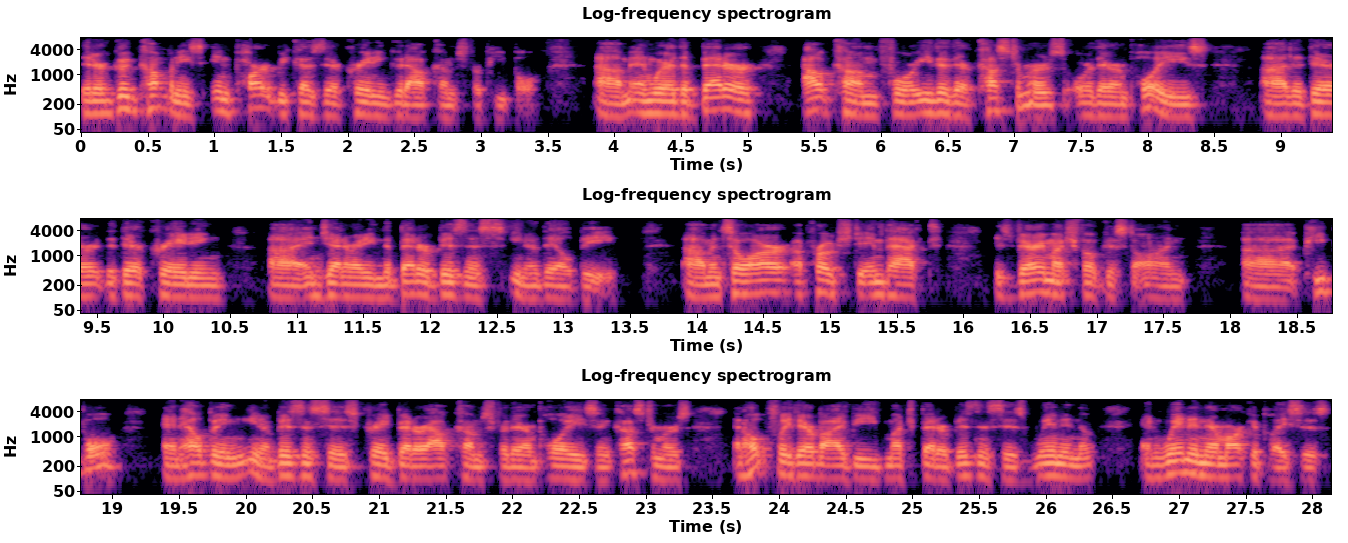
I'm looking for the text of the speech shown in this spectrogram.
that are good companies in part because they're creating good outcomes for people. Um, and where the better outcome for either their customers or their employees uh, that they're that they're creating uh, and generating, the better business you know they'll be. Um, and so our approach to impact is very much focused on uh, people and helping you know businesses create better outcomes for their employees and customers and hopefully thereby be much better businesses win in the and win in their marketplaces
